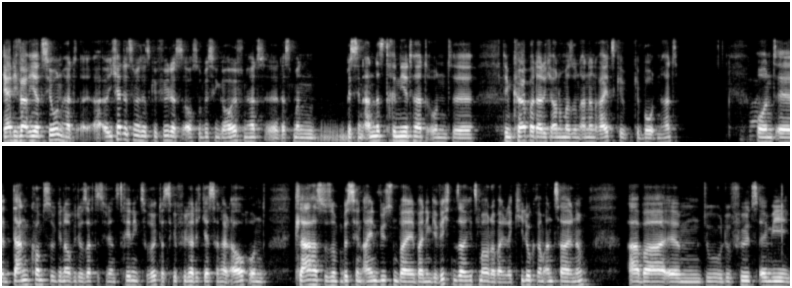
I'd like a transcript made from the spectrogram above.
Ja, die Variation hat, äh, ich hatte zumindest das Gefühl, dass es auch so ein bisschen geholfen hat, äh, dass man ein bisschen anders trainiert hat und äh, dem Körper dadurch auch nochmal so einen anderen Reiz ge geboten hat. Und äh, dann kommst du, genau wie du sagtest, wieder ins Training zurück. Das Gefühl hatte ich gestern halt auch. Und klar hast du so ein bisschen Einbüßen bei, bei den Gewichten, sage ich jetzt mal, oder bei der Kilogrammanzahl. Ne? Aber ähm, du, du fühlst irgendwie,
